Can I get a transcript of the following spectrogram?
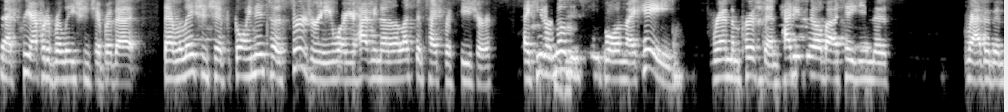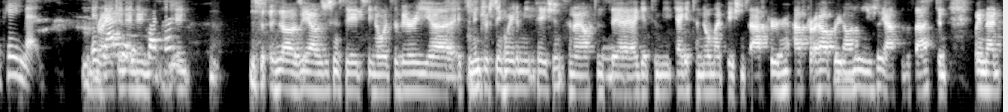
that preoperative relationship or that that relationship going into a surgery where you're having an elective type procedure. Like you don't know mm-hmm. these people and like, hey, random person, how do you feel about taking this rather than pain meds? Is right. that and, the discussion? So, I was, yeah, I was just going to say it's you know it's a very uh, it's an interesting way to meet patients, and I often say I, I, get to meet I get to know my patients after after I operate on them, usually after the fact, and in that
